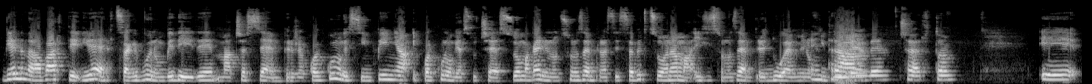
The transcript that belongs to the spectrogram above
viene da una parte diversa che voi non vedete, ma c'è sempre, c'è qualcuno che si impegna e qualcuno che ha successo, magari non sono sempre la stessa persona, ma esistono sempre due almeno Entrambe, figure. certo. E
